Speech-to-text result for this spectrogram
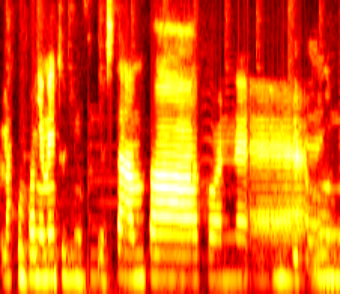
l'accompagnamento di un video stampa, con eh, un,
